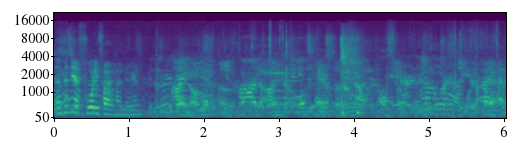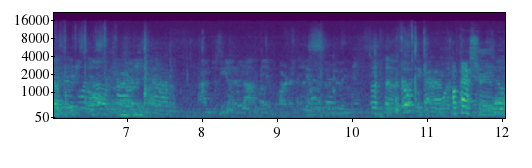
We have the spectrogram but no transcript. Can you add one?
That puts you at 4500. On Yukon on your alt hair, so you're not there anymore, so you're. I'm just gonna not be a part of this. I'll pass turn. On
